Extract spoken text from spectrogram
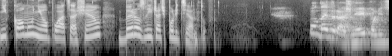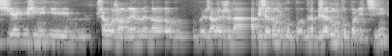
nikomu nie opłaca się się, by rozliczać policjantów? No, najwyraźniej policji i, i, przełożonym no, zależy na wizerunku, na wizerunku policji,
